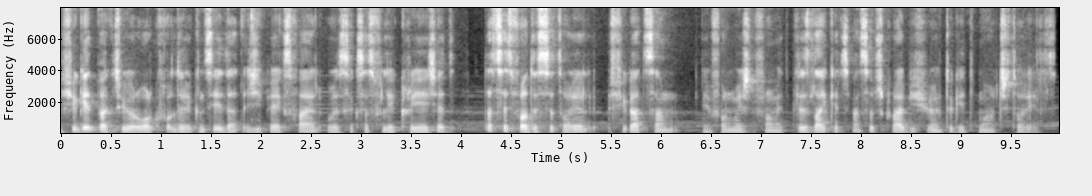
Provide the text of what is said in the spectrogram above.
If you get back to your work folder, you can see that the GPX file was successfully created. That's it for this tutorial. If you got some information from it, please like it and subscribe if you want to get more tutorials.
